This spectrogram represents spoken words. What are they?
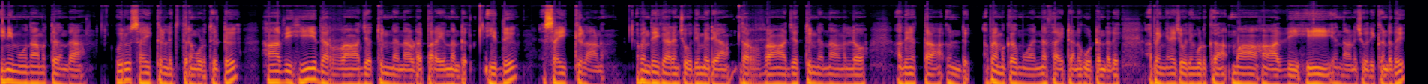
ഇനി മൂന്നാമത്തേത് എന്താ? ഒരു സൈക്കിളിന്റെ ചിത്രം കൊടുത്തിട്ട് ഹാദിഹി ദർറാജത്തുൻ എന്നവിടെ പറയുന്നുണ്ട്. ഇത് സൈക്കിളാണ്. അപ്പോൾ എന്തേ കാര്യം ചോദ്യം വരിക? ദർറാജത്തുൻ എന്നാണല്ലോ അതിന് ത ഉണ്ട്. അപ്പോൾ നമുക്ക് മുന്നസായിട്ടാണ് കൂട്ടേണ്ടത്. അപ്പോൾ എങ്ങനെ ചോദ്യം കൊടുക്കുക? മാഹാദിഹി എന്നാണ് ചോദിക്കേണ്ടത്.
